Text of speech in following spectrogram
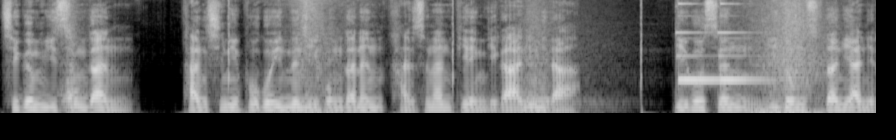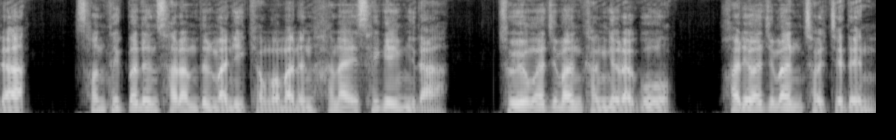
지금 이 순간 당신이 보고 있는 이 공간은 단순한 비행기가 아닙니다. 이곳은 이동수단이 아니라 선택받은 사람들만이 경험하는 하나의 세계입니다. 조용하지만 강렬하고 화려하지만 절제된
